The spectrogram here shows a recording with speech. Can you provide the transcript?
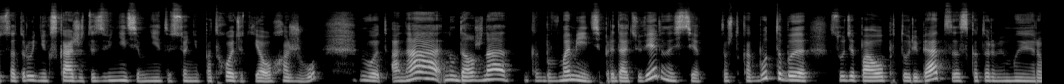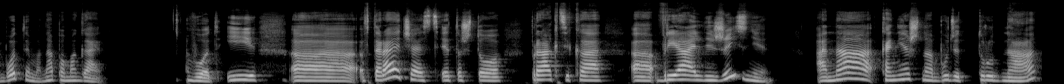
сотрудник скажет, извините, мне это все не подходит, я ухожу. Вот, она, ну, должна как бы в моменте придать уверенности, потому что как будто бы, судя по опыту ребят, с которыми мы работаем, она помогает. Вот. И э, вторая часть это что практика э, в реальной жизни она, конечно, будет трудна,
